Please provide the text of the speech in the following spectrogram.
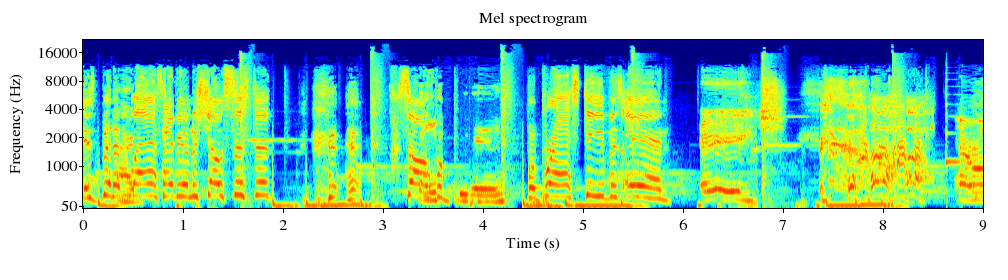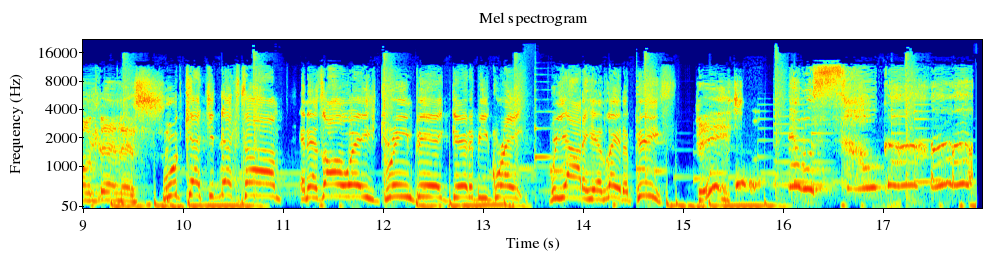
it's been a All right. blast having you on the show, sister. so thank for, you for Brad Stevens and H. Harold Dennis. we'll catch you next time. And as always, dream big, dare to be great. We out of here later. Peace. Peace. it was so good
